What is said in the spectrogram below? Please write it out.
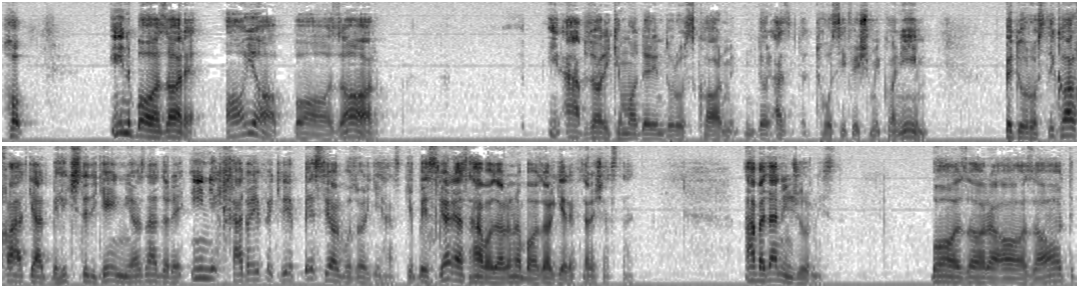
خب این بازاره آیا بازار این ابزاری که ما داریم درست کار از توصیفش می‌کنیم به درستی کار خواهد کرد. به هیچ دیگه این نیاز نداره. این یک خطای فکری بسیار بزرگی هست که بسیاری از هواداران بازار گرفتارش هستند. ابدا اینجور نیست. بازار آزاد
